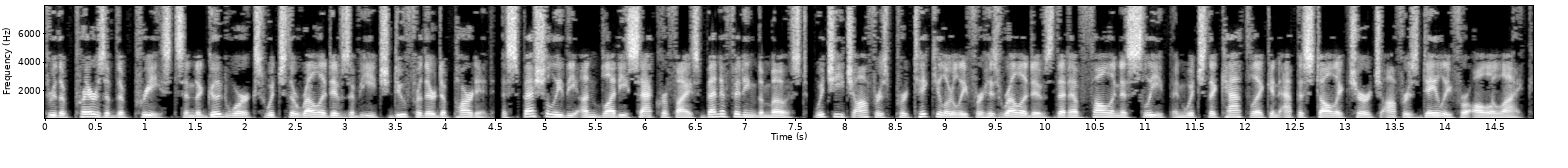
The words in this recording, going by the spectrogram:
through the prayers of the priests and the good works which the relatives of each do for their departed, especially the unbloody sacrifice benefiting the most, which each offers particularly for his relatives that have fallen asleep and which the Catholic and Apostolic Church offers daily for all alike.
